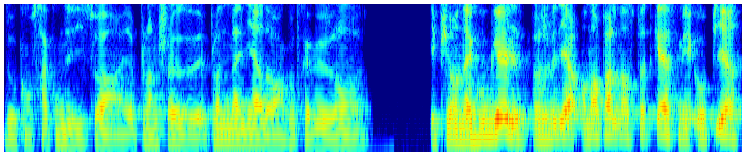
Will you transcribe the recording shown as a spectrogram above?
Donc on se raconte des histoires, hein. il y a plein de choses, il y a plein de manières de rencontrer des gens. Et puis on a Google, enfin, je veux dire, on en parle dans ce podcast, mais au pire,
